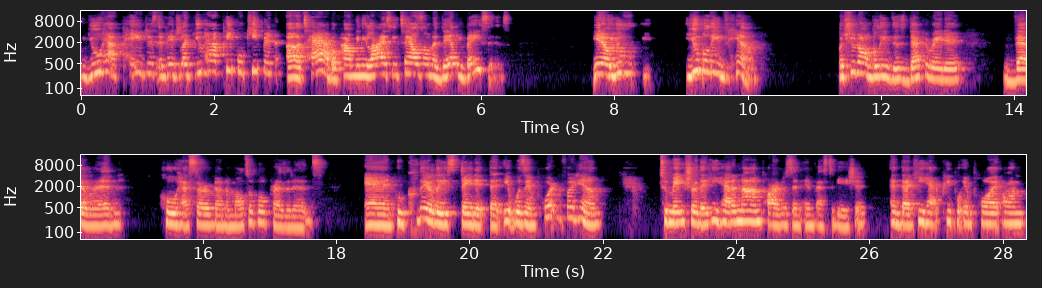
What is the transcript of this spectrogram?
you have pages and pages like you have people keeping a tab of how many lies he tells on a daily basis. You know you you believe him but you don't believe this decorated veteran who has served under multiple presidents and who clearly stated that it was important for him to make sure that he had a nonpartisan investigation and that he had people employed on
